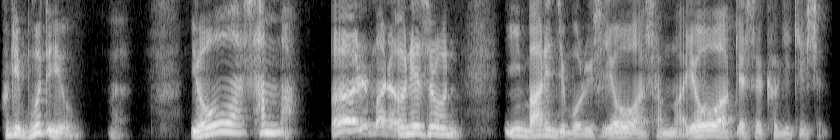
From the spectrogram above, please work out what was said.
그게 뭐대요? 예. 여호와 삼마. 얼마나 은혜스러운 이 말인지 모르겠어요. 여호와 삼마. 여호와께서 거기 계신다.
